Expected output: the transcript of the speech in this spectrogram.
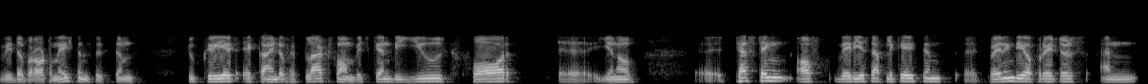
with our automation systems to create a kind of a platform which can be used for uh, you know, uh, testing of various applications, uh, training the operators, and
